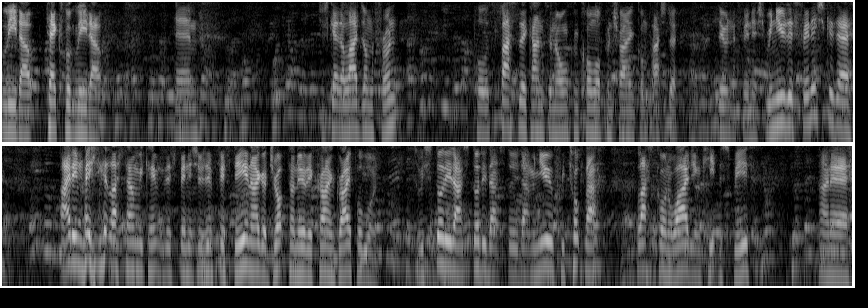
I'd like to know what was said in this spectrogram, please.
lead out, textbook lead out. Um, just get the lads on the front, pull as fast as they can so no one can come up and try and come past you doing the finish. We knew this finish because uh, I didn't make it last time we came to this finish. It was in 15. I got dropped on earlier crying Greipel won. So we studied that, studied that, studied that. We knew if we took that last corner wide, you can keep the speed. And uh,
